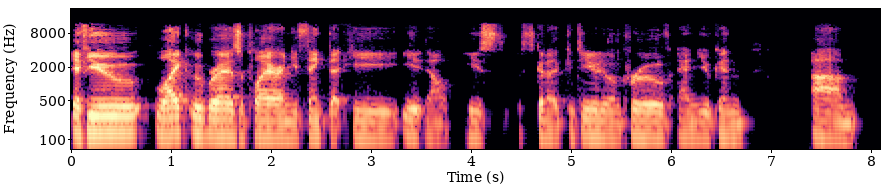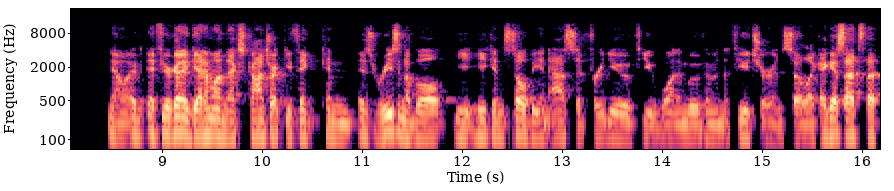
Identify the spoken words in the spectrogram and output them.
if you like Oubre as a player and you think that he you know he's going to continue to improve and you can um you know if, if you're going to get him on the next contract you think can is reasonable he, he can still be an asset for you if you want to move him in the future and so like i guess that's the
